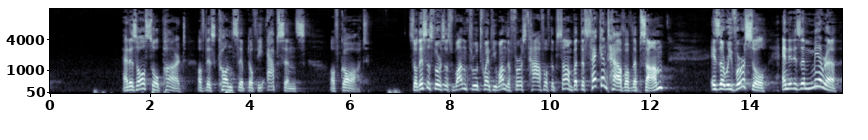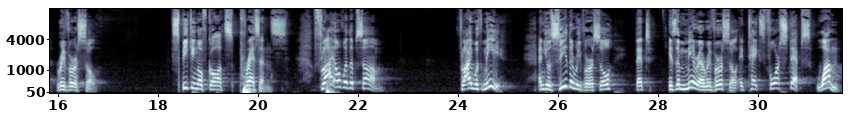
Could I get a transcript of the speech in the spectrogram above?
That is also part of this concept of the absence of God. So this is verses 1 through 21, the first half of the psalm. But the second half of the psalm is a reversal and it is a mirror reversal. Speaking of God's presence, fly over the psalm. Fly with me. And you'll see the reversal that is a mirror reversal. It takes four steps. One,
